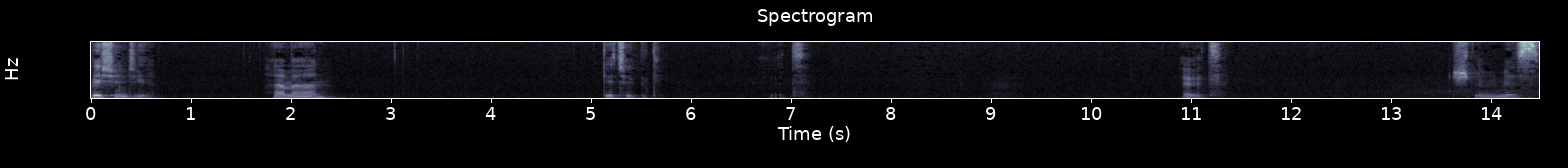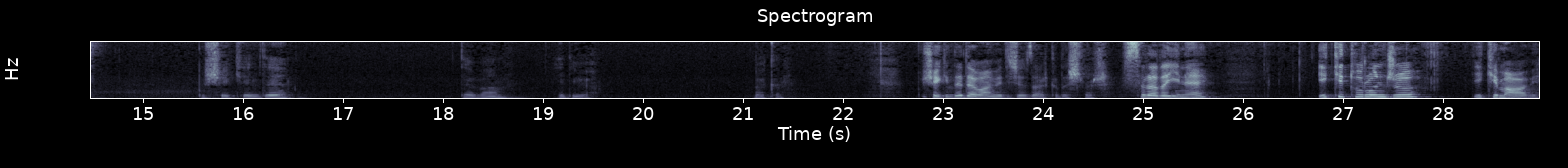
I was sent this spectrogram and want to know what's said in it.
5.yi hemen geçirdik. Evet. Evet. İşlemimiz bu şekilde devam ediyor. Bakın. Bu şekilde devam edeceğiz arkadaşlar. Sırada yine iki turuncu, iki mavi.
